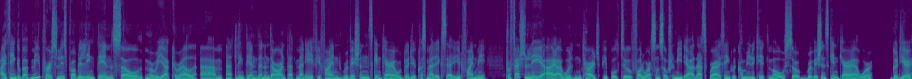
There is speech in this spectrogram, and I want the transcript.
I think about me personally is probably LinkedIn. So Maria Carell um, at LinkedIn, and there aren't that many. If you find Revision Skincare or Goodier Cosmetics, uh, you'll find me. Professionally, I, I, would encourage people to follow us on social media. That's where I think we communicate the most. So Revision Skincare or Goodier,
